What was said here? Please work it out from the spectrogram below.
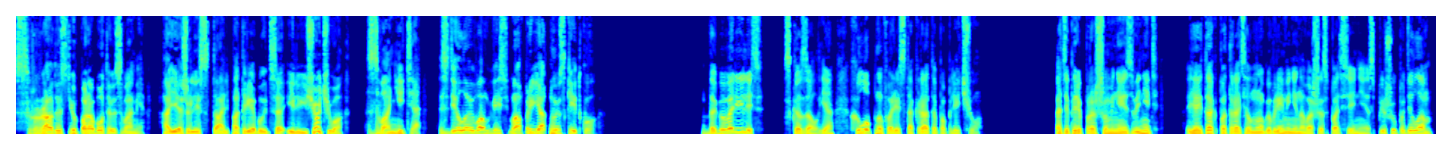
с радостью поработаю с вами, а ежели сталь потребуется или еще чего, звоните, сделаю вам весьма приятную скидку». «Договорились», — сказал я, хлопнув аристократа по плечу. «А теперь прошу меня извинить, я и так потратил много времени на ваше спасение, спешу по делам,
